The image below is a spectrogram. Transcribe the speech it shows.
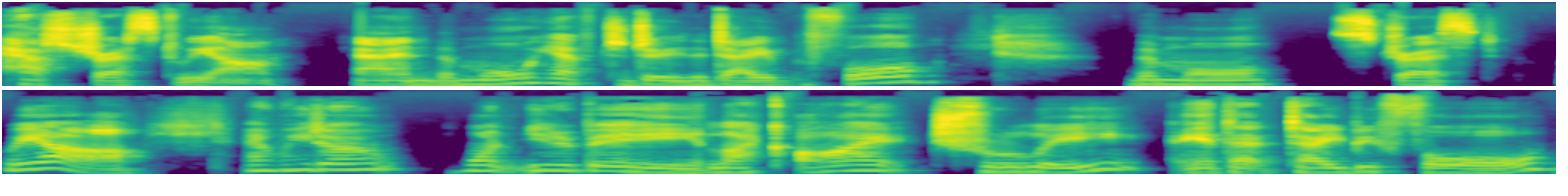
how stressed we are. And the more we have to do the day before, the more stressed we are. And we don't want you to be like I truly, that day before,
